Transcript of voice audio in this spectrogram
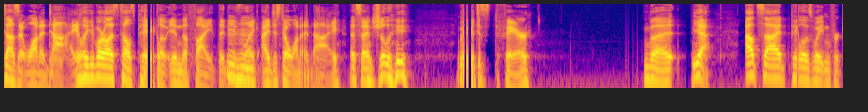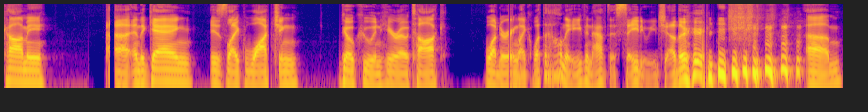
doesn't want to die. Like he more or less tells Piccolo in the fight that he's Mhm. like, I just don't want to die, essentially. Which is fair. But yeah. Outside, Piccolo's waiting for Kami. Uh, and the gang is like watching Goku and Hero talk, wondering like what the hell they even have to say to each other. um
